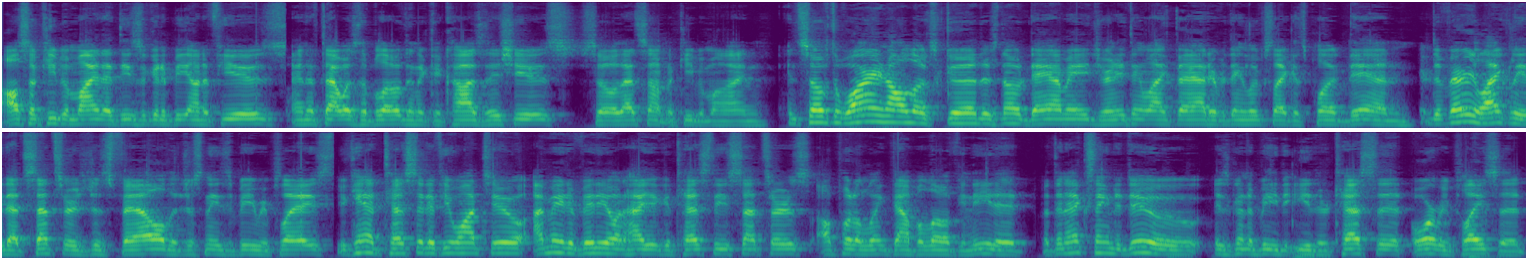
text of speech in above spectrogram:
Also, keep in mind that these are going to be on a fuse, and if that was a blow, then it could cause issues. So that's something to keep in mind. And so if the wiring all looks good, there's no damage or anything like that, everything looks like it's plugged in, the very likely that sensor has just failed. It just needs to be replaced. You can't test it if you want to. I made a video on how you can test these sensors. I'll put a link down below if you need it. But the next thing to do is going to be to either test it or replace it.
